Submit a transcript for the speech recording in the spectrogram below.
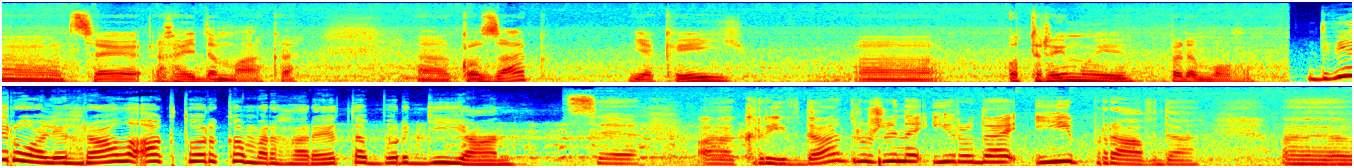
е, це Гайдамака, козак, який отримує перемогу. Дві ролі грала акторка Маргарита Бордіян. Це а, кривда, дружина Ірода, і правда. Е,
